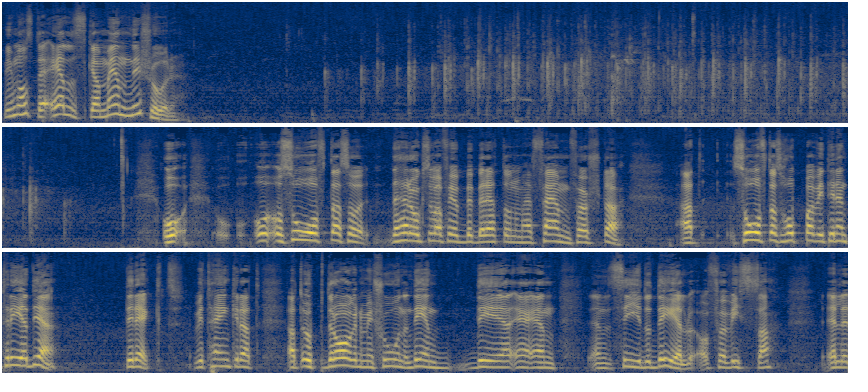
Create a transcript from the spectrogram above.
Vi måste älska människor. Och, och, och, så ofta så, det här är också varför jag berättar om de här fem första, att så oftast hoppar vi till den tredje direkt. Vi tänker att, att uppdraget och missionen, det är en, det är en, en sidodel för vissa. Eller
